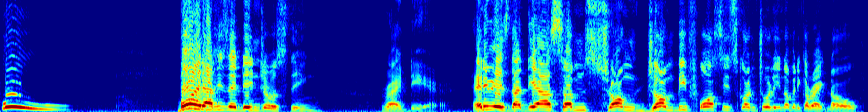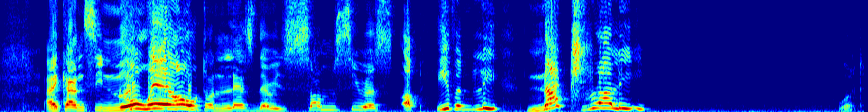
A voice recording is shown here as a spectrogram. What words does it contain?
Woo! Boy, that is a dangerous thing right there. Anyways, that there are some strong zombie forces controlling Dominica right now. I can see no way out unless there is some serious upheavenly, naturally. What?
